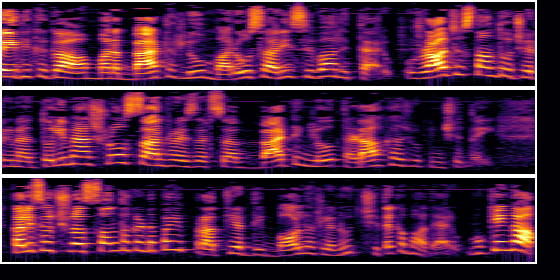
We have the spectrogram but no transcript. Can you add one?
వేదికగా మన బ్యాటర్లు మరోసారి శివాలెత్తారు. రాజస్థాన్తో జరిగిన తొలి మ్యాచ్లో సన్ రైజర్స్ బ్యాటింగ్లో తడాకా చూపించింది. కలిసొచ్చిన సొంత గడ్డపై ప్రత్యర్థి బౌలర్లను చితకబాదారు. ముఖ్యంగా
